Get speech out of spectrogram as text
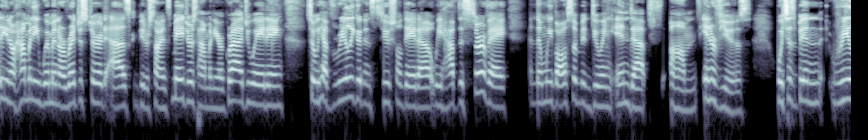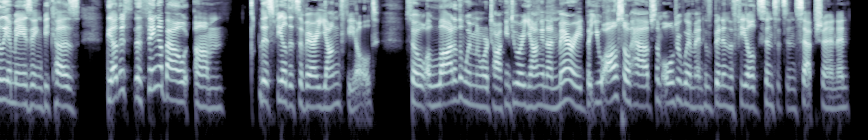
You know how many women are registered as computer science majors, how many are graduating. So we have really good institutional data. We have this survey, and then we've also been doing in-depth um, interviews, which has been really amazing because the other the thing about um, this field, it's a very young field. So a lot of the women we're talking to are young and unmarried, but you also have some older women who've been in the field since its inception and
